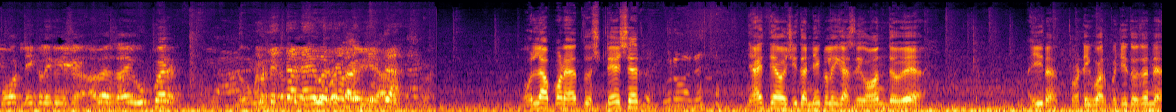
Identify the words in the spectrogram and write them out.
બોટ નીકળી ગઈ છે હવે સાહેબ ઉપર ઓલા પણ હતું સ્ટેશન. ત્યાંથી હવે સીધા નીકળી ગયા છે ઓન ધ વે અહીં ને, થોડીક વાર પછી તો છે ને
